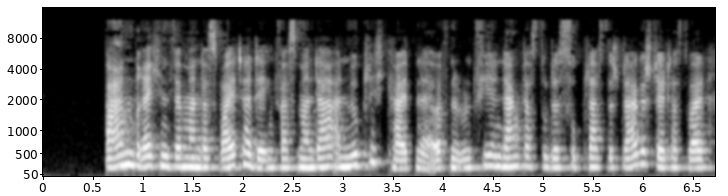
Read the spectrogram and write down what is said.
bahnbrechend, wenn man das weiterdenkt, was man da an Möglichkeiten eröffnet. Und vielen Dank, dass du das so plastisch dargestellt hast, weil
